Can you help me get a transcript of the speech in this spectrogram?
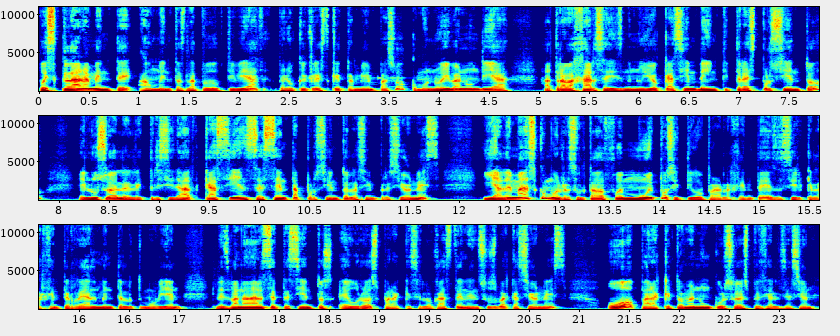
pues claramente aumentas la productividad. Pero ¿qué crees que también pasó? Como no iban un día a trabajar, se disminuyó casi en 23% el uso de la electricidad, casi en 60% las impresiones. Y además, como el resultado fue muy positivo para la gente, es decir, que la gente realmente lo tomó bien, les van a dar 700 euros para que se lo gasten en sus vacaciones o para que tomen un curso de especialización.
